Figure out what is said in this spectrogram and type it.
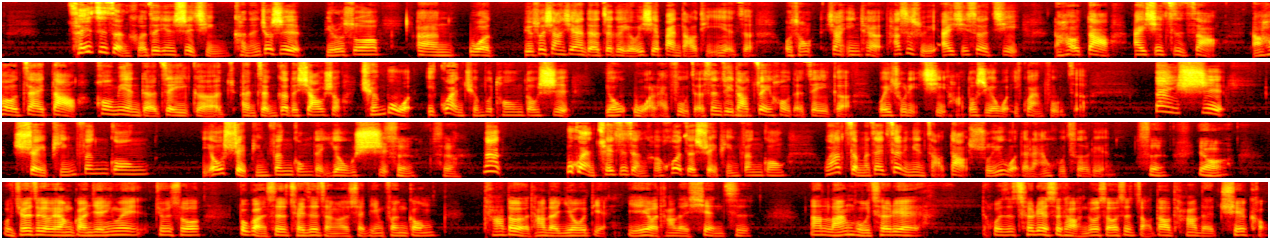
垂直整合这件事情，可能就是比如说，嗯，我比如说像现在的这个有一些半导体业者，我从像 Intel，它是属于 IC 设计，然后到 IC 制造，然后再到后面的这一个嗯整个的销售，全部我一贯全部通都是由我来负责，甚至于到最后的这一个微处理器哈，都是由我一贯负责。但是水平分工有水平分工的优势，是是那。不管垂直整合或者水平分工，我要怎么在这里面找到属于我的蓝湖策略呢？是有，我觉得这个非常关键，因为就是说，不管是垂直整合、水平分工，它都有它的优点，也有它的限制。那蓝湖策略或者策略思考，很多时候是找到它的缺口。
